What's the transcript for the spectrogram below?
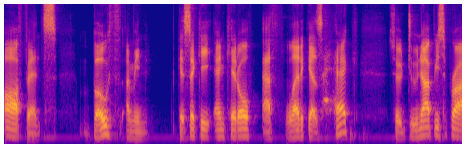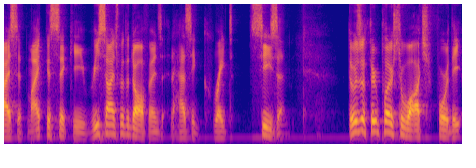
offense. Both, I mean, Gesicki and Kittle, athletic as heck. So do not be surprised if Mike Gesicki resigns with the Dolphins and has a great season. Those are three players to watch for the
